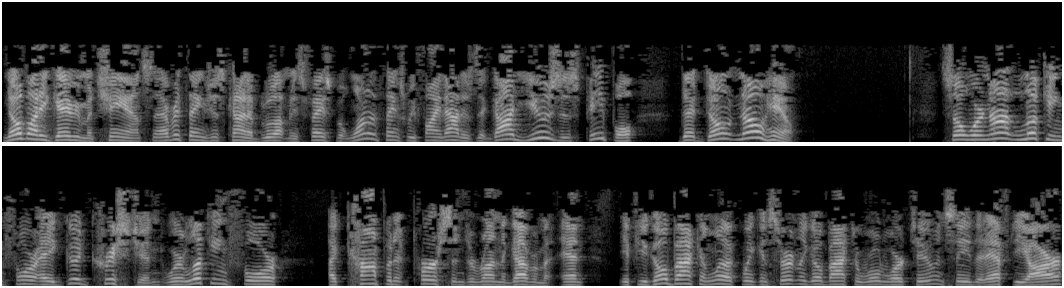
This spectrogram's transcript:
Nobody gave him a chance. Everything just kind of blew up in his face. But one of the things we find out is that God uses people that don't know him. So we're not looking for a good Christian. We're looking for a competent person to run the government. And if you go back and look, we can certainly go back to World War II and see that FDR,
